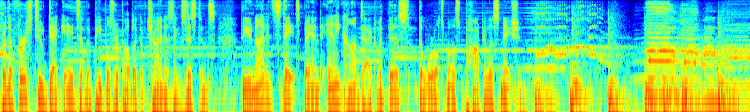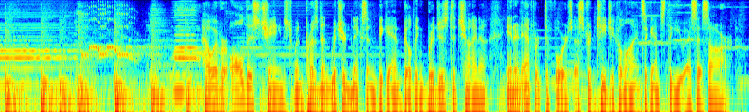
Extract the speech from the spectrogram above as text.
For the first two decades of the People's Republic of China's existence, the United States banned any contact with this, the world's most populous nation. However, all this changed when President Richard Nixon began building bridges to China in an effort to forge a strategic alliance against the USSR.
